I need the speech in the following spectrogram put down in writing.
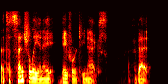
That's essentially an A A14X. I bet.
